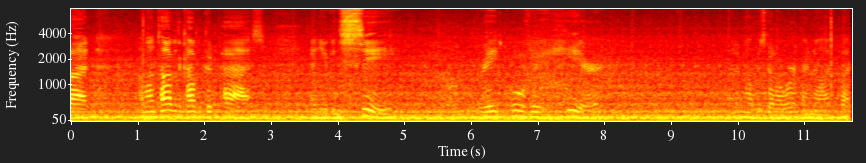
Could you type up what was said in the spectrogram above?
But I'm on top of the Cobequid Pass and you can see right over here I don't know if it's going to work or not but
